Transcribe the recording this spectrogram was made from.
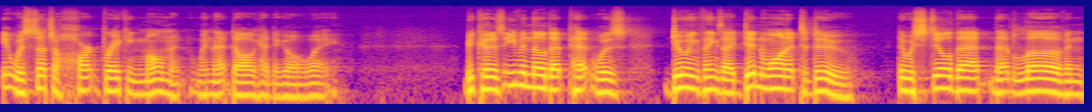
it was such a heartbreaking moment when that dog had to go away. Because even though that pet was doing things I didn't want it to do, there was still that, that love and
